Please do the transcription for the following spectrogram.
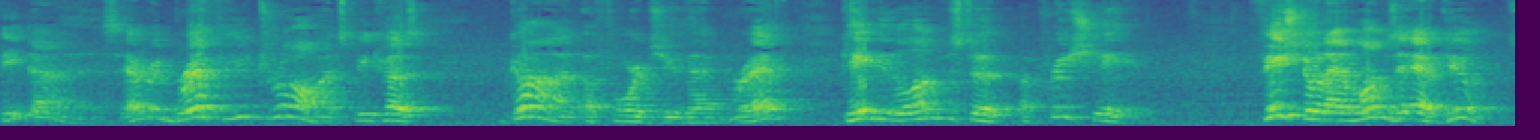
He does. Every breath you draw, it's because God affords you that breath, gave you the lungs to appreciate it. Fish don't have lungs, they have gills.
